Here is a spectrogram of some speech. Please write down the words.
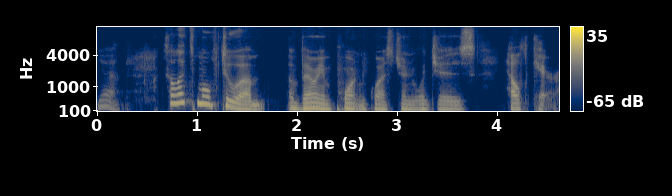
yeah. So let's move to a, a very important question, which is healthcare.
